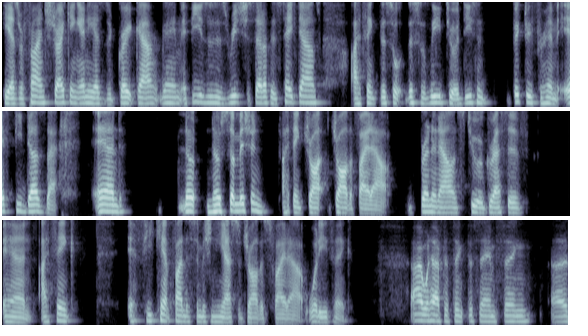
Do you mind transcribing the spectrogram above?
He has refined striking and he has a great ground game. If he uses his reach to set up his takedowns, I think this will this will lead to a decent victory for him if he does that. And no no submission. I think draw draw the fight out. Brendan Allen's too aggressive, and I think if he can't find the submission, he has to draw this fight out. What do you think? I would have to think the same thing uh,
